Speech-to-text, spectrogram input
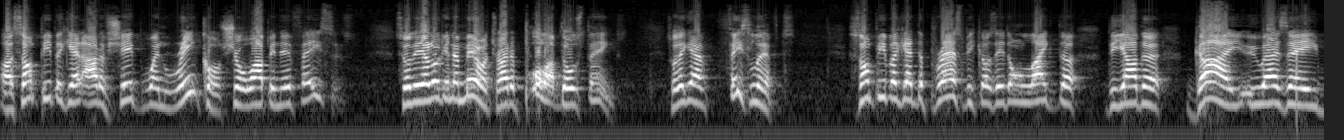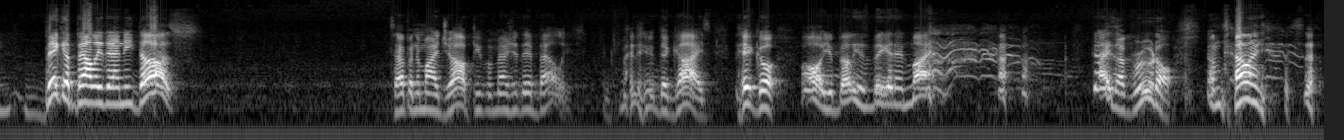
uh, some people get out of shape when wrinkles show up in their faces. So they look in the mirror, try to pull up those things. So they get facelifts. Some people get depressed because they don't like the, the other guy who has a bigger belly than he does. It's happened to my job. People measure their bellies. the guys, they go, Oh, your belly is bigger than mine. guys are brutal. I'm telling you.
